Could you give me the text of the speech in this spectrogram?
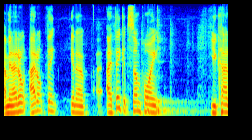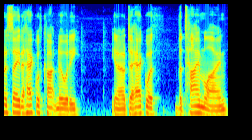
I mean, I don't. I don't think you know. I- I think at some point you kind of say to heck with continuity. You know, to heck with the timeline.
